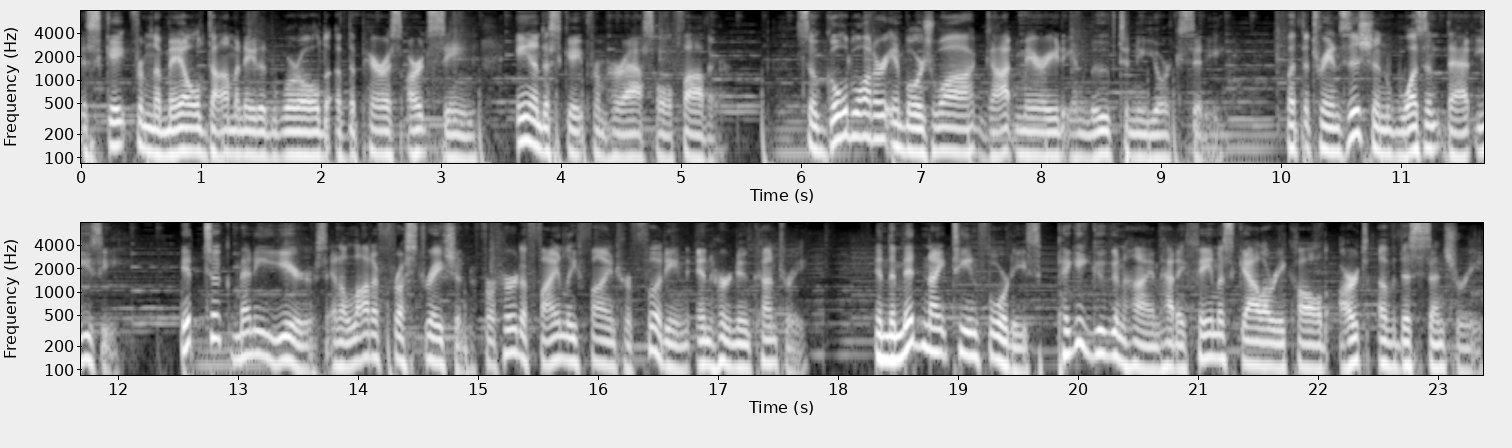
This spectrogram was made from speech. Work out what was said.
Escape from the male dominated world of the Paris art scene and escape from her asshole father. So Goldwater and Bourgeois got married and moved to New York City. But the transition wasn't that easy. It took many years and a lot of frustration for her to finally find her footing in her new country. In the mid 1940s, Peggy Guggenheim had a famous gallery called Art of This Century,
